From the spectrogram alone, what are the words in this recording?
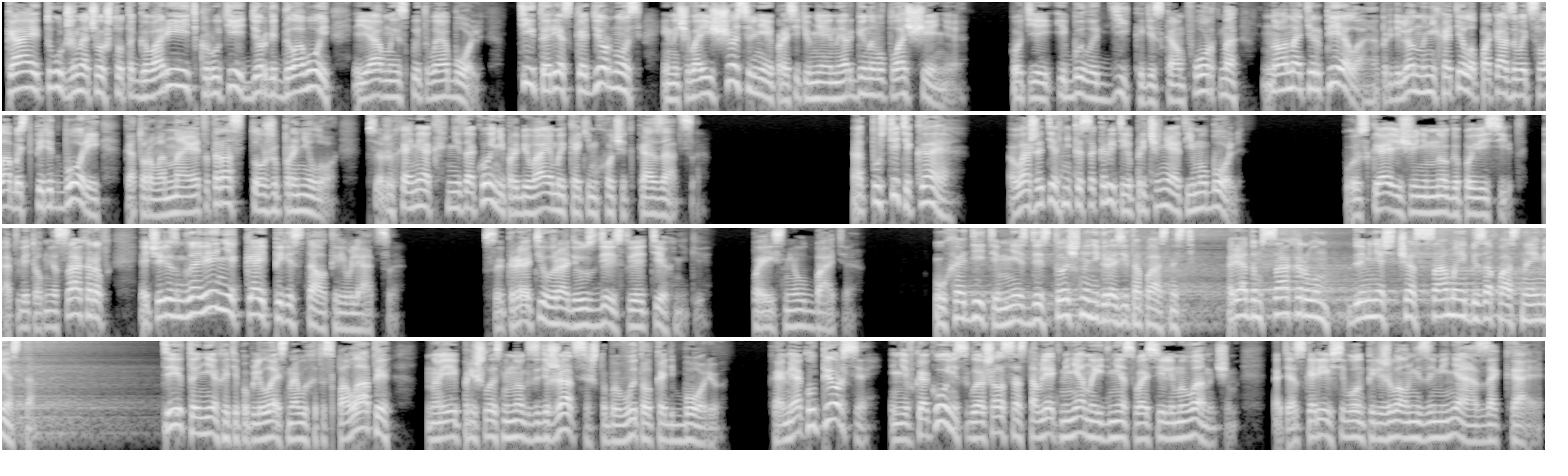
Кай тут же начал что-то говорить, крутить, дергать головой, явно испытывая боль. Тита резко дернулась и начала еще сильнее просить у меня энергию на воплощение. Хоть ей и было дико дискомфортно, но она терпела, определенно не хотела показывать слабость перед Борей, которого на этот раз тоже проняло. Все же хомяк не такой непробиваемый, каким хочет казаться. «Отпустите Кая. Ваша техника сокрытия причиняет ему боль». «Пускай еще немного повисит», — ответил мне Сахаров, и через мгновение Кай перестал кривляться. Сократил радиус действия техники, пояснил батя. «Уходите, мне здесь точно не грозит опасность. Рядом с Сахаровым для меня сейчас самое безопасное место». Тита нехотя поплелась на выход из палаты, но ей пришлось немного задержаться, чтобы вытолкать Борю. Хомяк уперся и ни в какую не соглашался оставлять меня наедине с Василием Ивановичем, хотя, скорее всего, он переживал не за меня, а за Кая.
